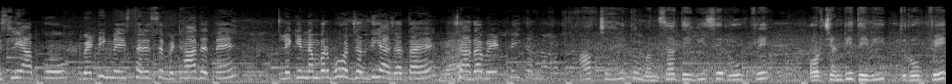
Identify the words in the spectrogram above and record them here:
इसलिए आपको वेटिंग में इस तरह से बिठा देते हैं। लेकिन नंबर बहुत जल्दी आ जाता है। ज़्यादा वेट नहीं करना पड़ता। आप चाहें तो मनसा देवी से रोप वे और चंडी देवी रोप वे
